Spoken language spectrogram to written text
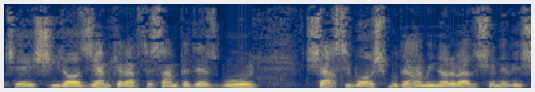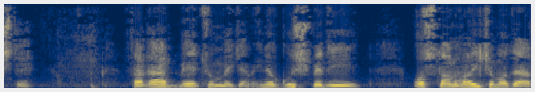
که شیرازی هم که رفته سن پترزبورگ شخصی باش بوده همینا رو برداشته نوشته. فقط بهتون بگم اینو گوش بدید استانهایی که ما در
